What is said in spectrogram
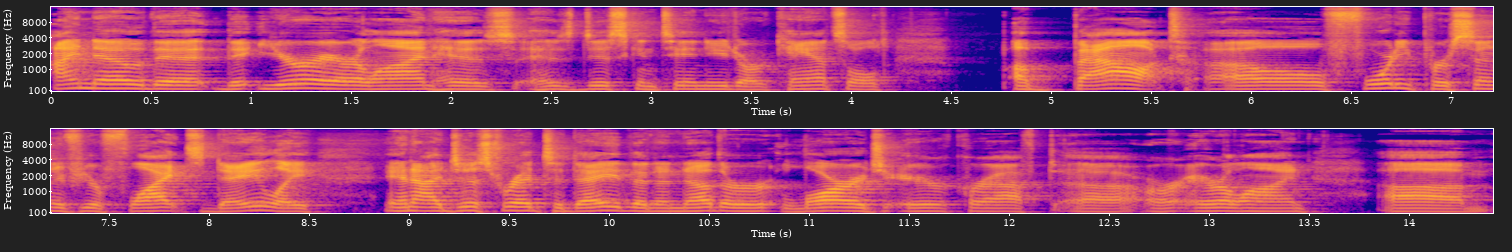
I know that, that your airline has has discontinued or canceled about oh 40% of your flights daily and i just read today that another large aircraft uh, or airline um,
